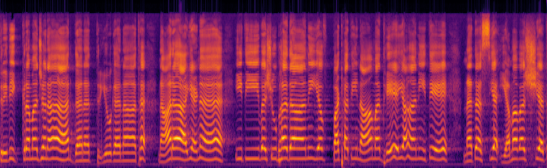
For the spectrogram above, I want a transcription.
त्रिविक्रम जनार्दन त्रियुगनाथ नारायण इतीव शुभदानि यः पठति नामधेयानि ते न तस्य यमवश्यत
